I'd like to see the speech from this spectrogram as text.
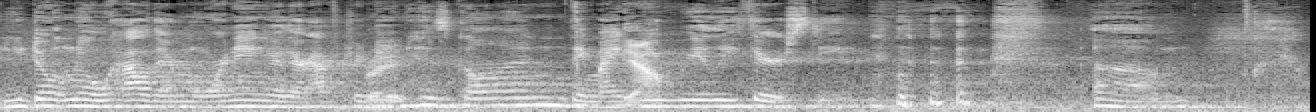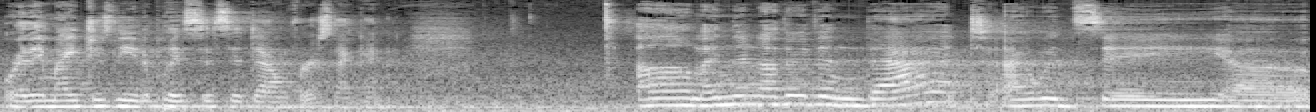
you don't know how their morning or their afternoon Right. has gone. They might Yeah. be really thirsty. um, or they might just need a place to sit down for a second. Um, and then, other than that, I would say, uh,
